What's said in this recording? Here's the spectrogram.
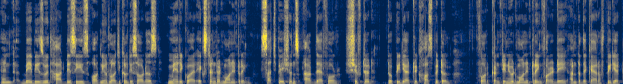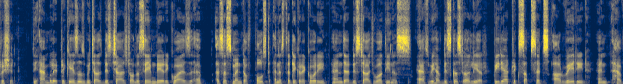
and babies with heart disease or neurological disorders may require extended monitoring. Such patients are therefore shifted to a pediatric hospital for continued monitoring for a day under the care of pediatrician. The ambulatory cases which are discharged on the same day requires a assessment of post anesthetic recovery and their discharge worthiness. As we have discussed earlier, pediatric subsets are varied and have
